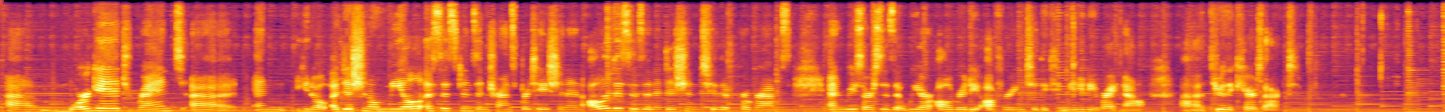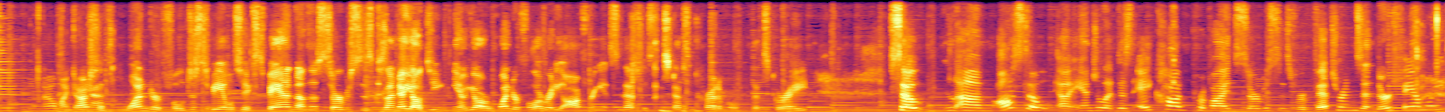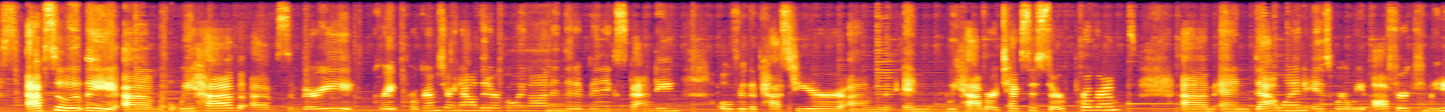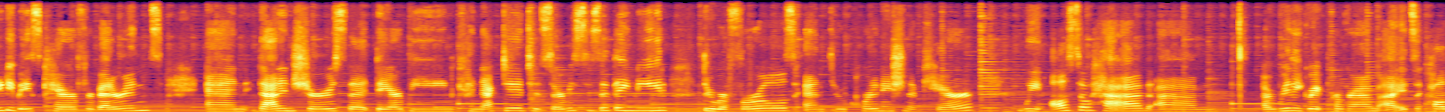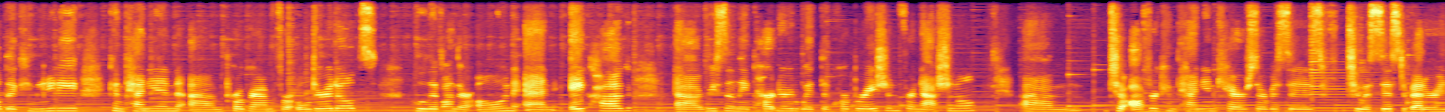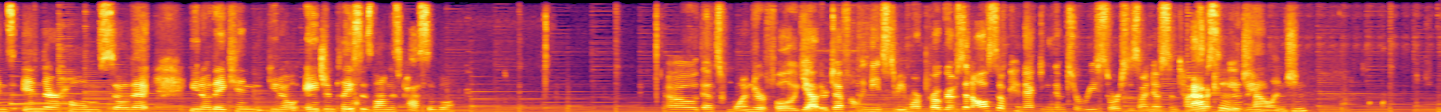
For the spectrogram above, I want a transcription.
um, mortgage, rent, uh, and you know additional meal assistance and transportation. And all of this is in addition to the programs and resources that we are already offering to the community right now uh, through the CARES Act. Oh my gosh, yeah. that's wonderful! Just to be able to expand on those services because I know y'all do. You know, y'all are wonderful already offering it. So that's just that's incredible. That's great. So, um, also, uh, Angela, does ACOG provide services for veterans and their families? Absolutely. Um, we have um, some very great programs right now that are going on and that have been expanding over the past year. Um, and we have our Texas Serve program. Um, and that one is where we offer community based care for veterans and that ensures that they are being connected to services that they need through referrals and through coordination of care. We also have um, a really great program. Uh, it's a, called the Community Companion um, Program for older adults who live on their own. And ACOG uh, recently partnered with the Corporation for National um, to offer companion care services to assist veterans in their homes so that you know they can you know age in place as long as possible Oh, that's wonderful. Yeah, there definitely needs to be more programs and also connecting them to resources. I know sometimes Absolutely. that can be a challenge. Mm-hmm.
